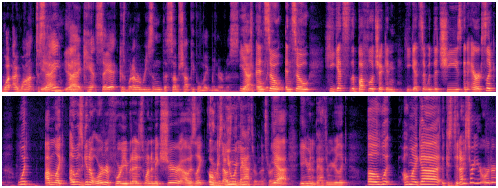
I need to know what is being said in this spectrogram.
what I want to Yeah, say, yeah. but I can't say it because whatever reason the sub shop people make me nervous. Yeah, and so people. and so he gets the buffalo chicken. He gets it with the cheese, and Eric's like, "What?" I'm like, "I was gonna order for you, but I just wanted to make sure." I was like, oh, you- because I was you in were the you- bathroom. that's right. Yeah, yeah, you're in the bathroom. You're like, "Oh, what? Oh my god!" Because did I start your order?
